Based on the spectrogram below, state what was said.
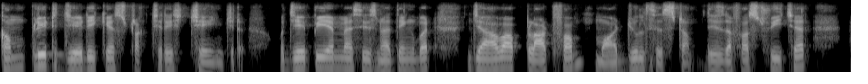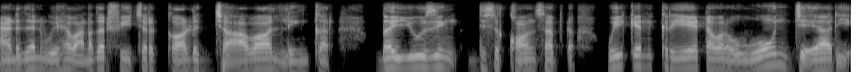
complete JDK structure is changed. JPMS is nothing but Java Platform Module System. This is the first feature. And then we have another feature called Java Linker. By using this concept, we can create our own JRE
